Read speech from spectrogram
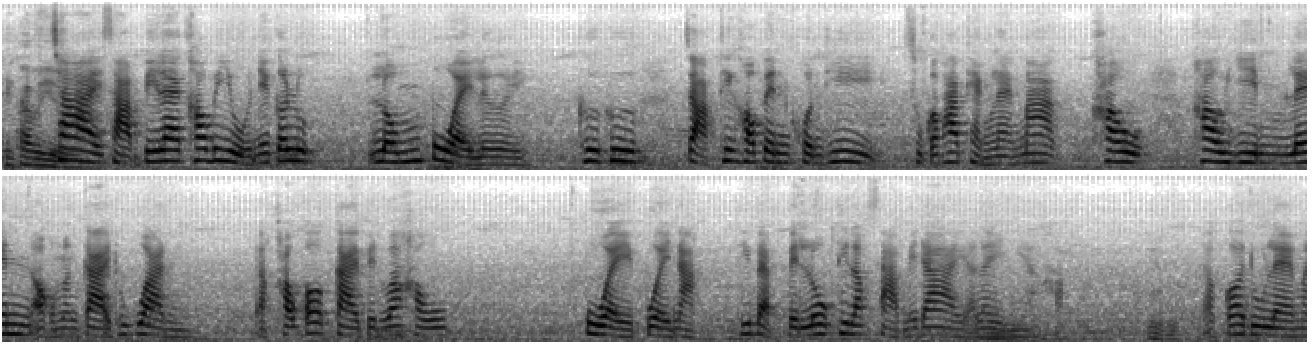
ที่เข้าไปอยู่ใช่สามปีแรกเข้าไปอยู่เนี่ยก็ลุล้มป่วยเลย คือคือจากที่เขาเป็นคนที่สุขภาพแข็งแรงมาก เข้าเข้ายิมเล่นออกกำลังกายทุกวัน แต่เขาก็กลายเป็นว่าเขาป่วยป่วยหนักที่แบบเป็นโรคที่รักษาไม่ได้อะไรอย่างเงี้ยค่ะอืมแล้วก็ดูแลมา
